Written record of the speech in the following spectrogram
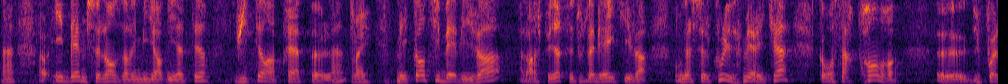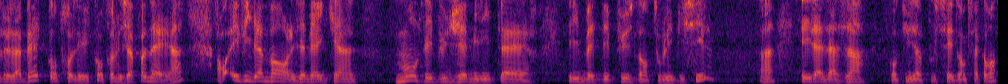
hein. Alors, IBM se lance dans les mini-ordinateurs huit ans après Apple. hein. Mais quand IBM y va, alors je peux dire que c'est toute l'Amérique qui y va. Donc d'un seul coup, les Américains commencent à reprendre euh, du poil de la bête contre les, contre les Japonais. Alors évidemment, les Américains montent les budgets militaires et ils mettent des puces dans tous les missiles. et la NASA continue à pousser, donc ça commence.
